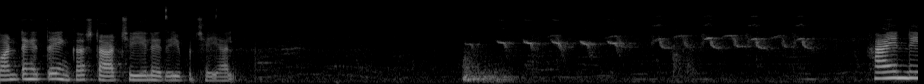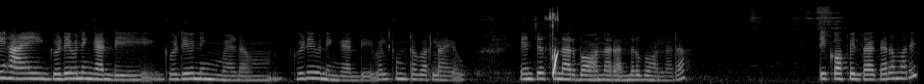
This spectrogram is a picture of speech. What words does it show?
వంట అయితే ఇంకా స్టార్ట్ చేయలేదు ఇప్పుడు చేయాలి. హాయ్ అండి హాయ్. గుడ్ ఈవినింగ్ అండి. Good evening madam. Good evening అండి. Welcome to our live. ఏం చేస్తున్నారు? బాగున్నారు? అందరూ బాగున్నారా? టీ కాఫీలు తాగారా మరి?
